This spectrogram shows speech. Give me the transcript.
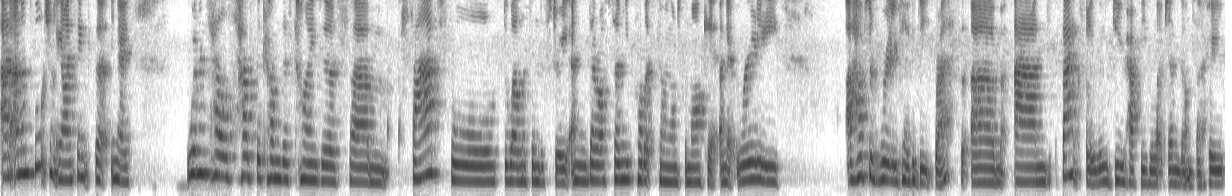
And, and unfortunately, I think that, you know, women's health has become this kind of um, fad for the wellness industry, and there are so many products coming onto the market, and it really. I have to really take a deep breath. Um, and thankfully, we do have people like Jen Gunter who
